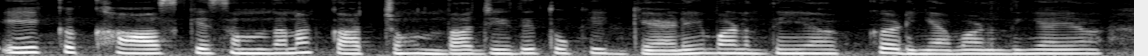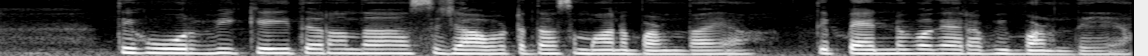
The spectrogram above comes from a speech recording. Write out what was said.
ਇਹ ਇੱਕ ਖਾਸ ਕਿਸਮ ਦਾ ਨਾ ਕੱਚ ਹੁੰਦਾ ਜਿਹਦੇ ਤੋਂ ਕਿ ਗਹਿਣੇ ਬਣਦੇ ਆ ਘੜੀਆਂ ਬਣਦੀਆਂ ਆ ਤੇ ਹੋਰ ਵੀ ਕਈ ਤਰ੍ਹਾਂ ਦਾ ਸਜਾਵਟ ਦਾ ਸਮਾਨ ਬਣਦਾ ਆ ਤੇ ਪੈਨ ਵਗੈਰਾ ਵੀ ਬਣਦੇ ਆ।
